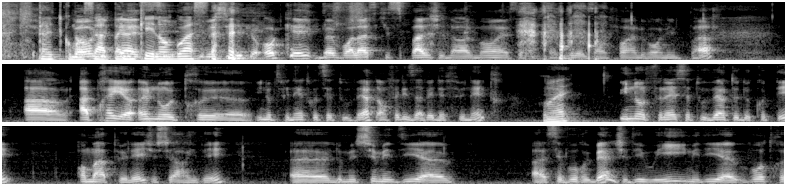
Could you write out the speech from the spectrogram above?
T'as commencé Donc, à paniquer, l'angoisse. Je me suis dit que, ok, ben voilà ce qui se passe généralement. C'est pour les enfants ne vont nulle part. Euh, après, un autre, une autre fenêtre s'est ouverte. En fait, ils avaient des fenêtres. Ouais. Une autre fenêtre s'est ouverte de côté. On m'a appelé, je suis arrivé. Euh, le monsieur me dit, euh, Ah, c'est vous Ruben? Je dis oui. Il me dit, euh, votre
